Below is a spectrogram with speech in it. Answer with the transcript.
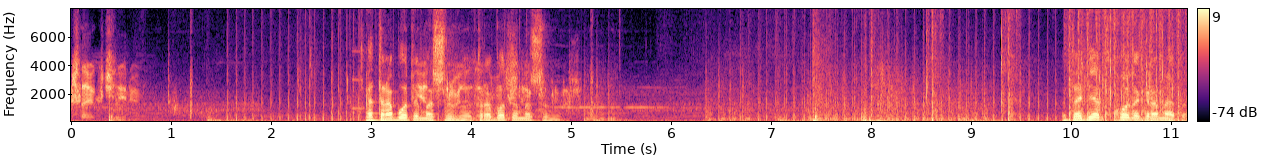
Человек 4. Отработай Я машину, отработай машину. Отойди от входа граната.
